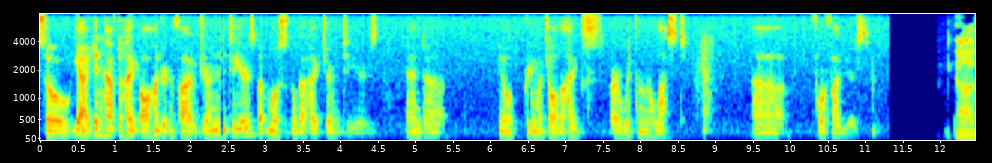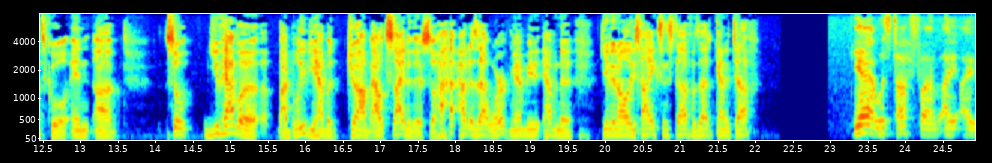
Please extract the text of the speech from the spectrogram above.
So yeah, I didn't have to hike all 105 during the two years, but most of them got hiked during the two years. And, uh, you know, pretty much all the hikes are within the last uh, four or five years. Uh, that's cool. And uh, so you have a, I believe you have a job outside of this. So how, how does that work, man? I mean, having to get in all these hikes and stuff was that kind of tough? Yeah, it was tough. Um, I, I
